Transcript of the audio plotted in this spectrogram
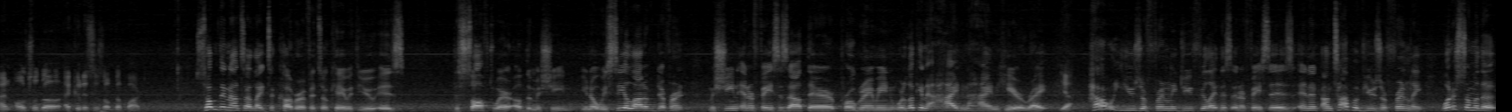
and also the accuracies of the part. Something else I'd like to cover, if it's okay with you, is the software of the machine. You know, we see a lot of different machine interfaces out there, programming. We're looking at Heidenhain here, right? Yeah. How user friendly do you feel like this interface is? And on top of user friendly, what are some of the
